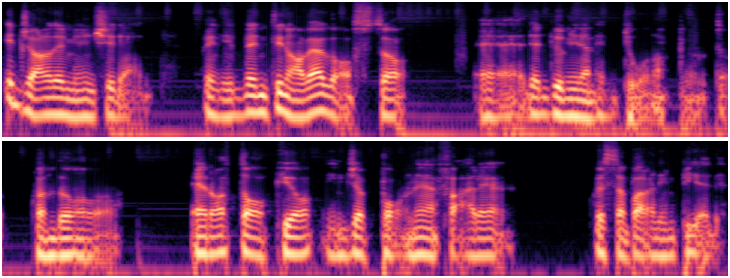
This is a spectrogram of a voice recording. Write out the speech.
Il giorno del mio incidente, quindi il 29 agosto eh, del 2021, appunto, quando ero a Tokyo, in Giappone, a fare questa Paralimpiade.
